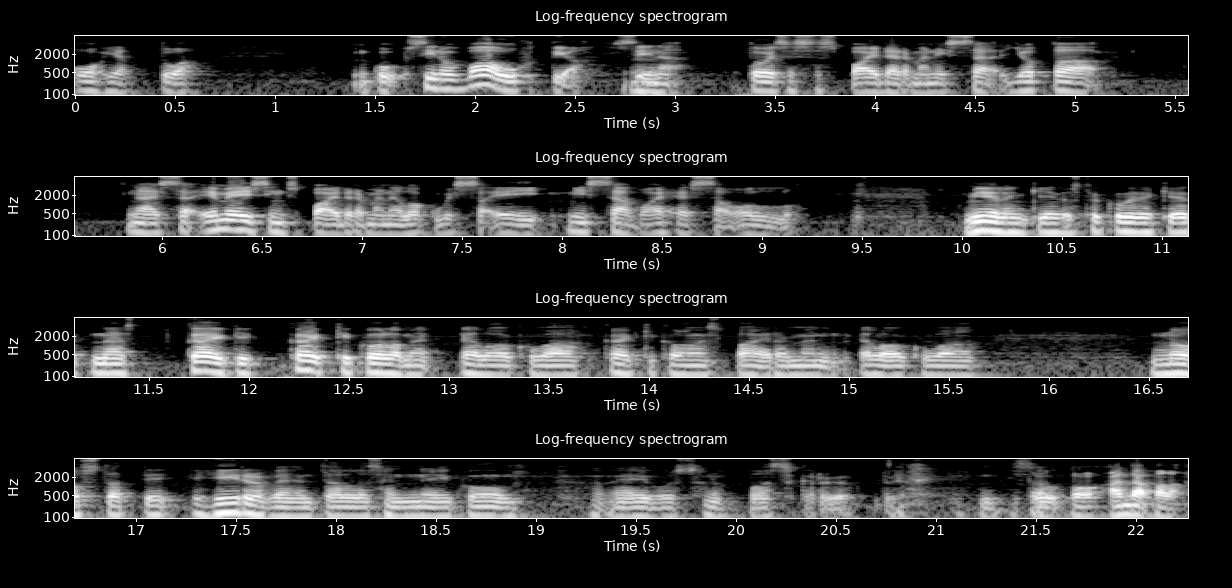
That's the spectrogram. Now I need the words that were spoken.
ohjattua. Niin kuin, siinä on vauhtia siinä mm. toisessa Spider-Manissa, jota näissä Amazing Spider-Man-elokuvissa ei missään vaiheessa ollut. Mielenkiintoista kuitenkin, että näistä kaikki, kaikki kolme elokuvaa, kaikki kolme Spider-Man-elokuvaa nostatti hirveän tällaisen, niin kuin, ei voi sanoa paskaryöppy. Anta pala.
